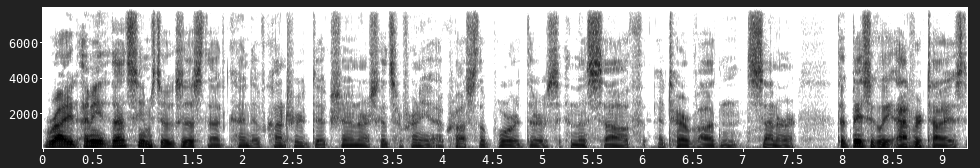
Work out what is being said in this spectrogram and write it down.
Right. I mean, that seems to exist, that kind of contradiction or schizophrenia across the board. There's in the South a Theravadan center that basically advertised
